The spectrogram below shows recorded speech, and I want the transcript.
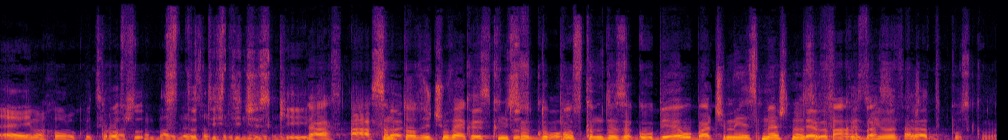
Е, има хора, които Просто на без да са статистически- И- Аз, аз съм Това- този човек. като В смисъл, кого? допускам да загубя, обаче ми е смешно да се в фана. казино не фащам. трябва да те пускаме.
